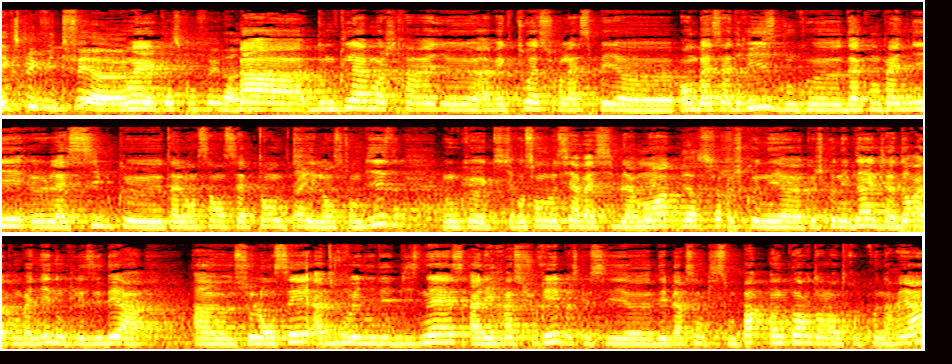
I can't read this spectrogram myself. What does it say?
explique vite fait euh, Ouais. qu'est-ce qu'on fait. Enfin, Bah, donc là, moi, je travaille euh, avec toi sur l'aspect euh, ambassadrice, donc euh, d'accompagner euh, la cible que tu as lancée en septembre, qui Oui. est Lance ton bise, donc euh, qui ressemble aussi à ma cible à oui, moi, bien sûr. que je connais, euh, que je connais bien et que j'adore accompagner, donc les aider à, à euh, se lancer, à Mhm. trouver une idée de business, à les rassurer parce que c'est euh, des personnes qui sont pas encore dans l'entrepreneuriat.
